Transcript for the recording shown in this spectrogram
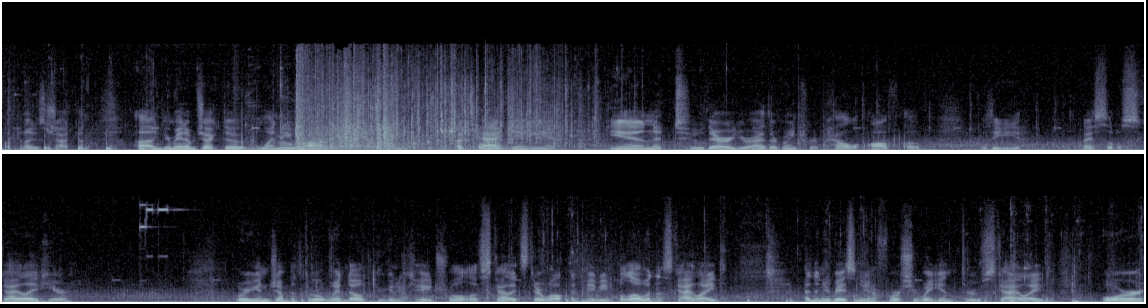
fucking I'll use a shotgun, uh, your main objective when you are attacking into there, you're either going to repel off of the nice little skylight here, or you're going to jump in through a window. You're going to take control of skylight stairwell and maybe below in the skylight, and then you're basically going to force your way in through skylight or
